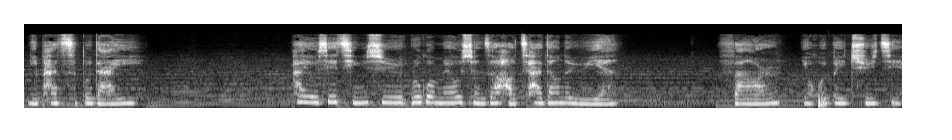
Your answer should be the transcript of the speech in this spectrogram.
你怕词不达意。怕有些情绪如果没有选择好恰当的语言，反而也会被曲解。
